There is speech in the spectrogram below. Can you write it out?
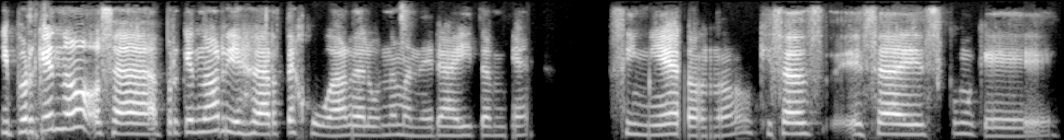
y por qué no, o sea, por qué no arriesgarte a jugar de alguna manera ahí también, sin miedo, ¿no? Quizás esa es como que,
